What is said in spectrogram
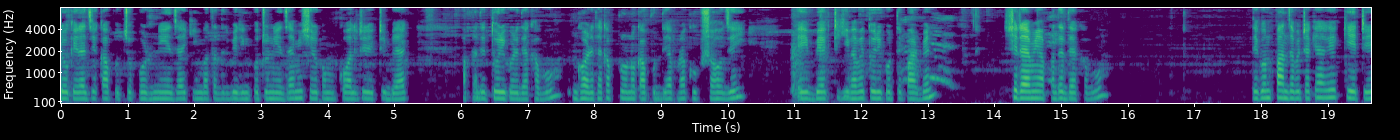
লোকেরা যে কাপড় চোপড় নিয়ে যায় কিংবা তাদের বেডিংপত্র নিয়ে যায়, আমি সেরকম কোয়ালিটির একটি ব্যাগ আপনাদের তৈরি করে দেখাবো। ঘরে থাকা পুরোনো কাপড় দিয়ে আপনারা খুব সহজেই এই ব্যাগটি কীভাবে তৈরি করতে পারবেন, সেটা আমি আপনাদের দেখাবো। দেখুন, পাঞ্জাবিটাকে আগে কেটে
